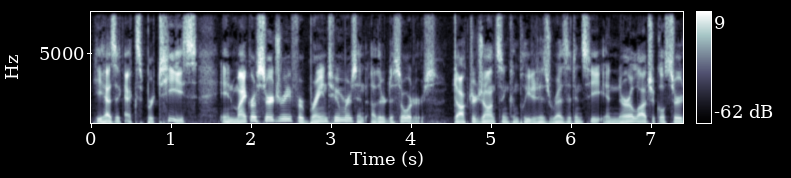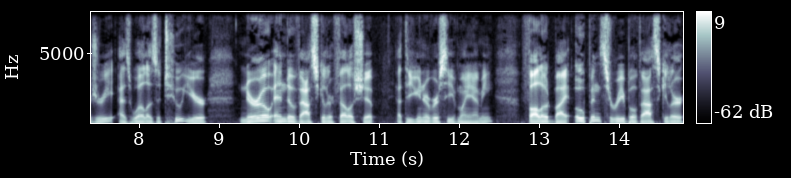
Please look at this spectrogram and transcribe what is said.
he has expertise in microsurgery for brain tumors and other disorders. Dr. Johnson completed his residency in neurological surgery as well as a two year neuroendovascular fellowship at the University of Miami, followed by open cerebrovascular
